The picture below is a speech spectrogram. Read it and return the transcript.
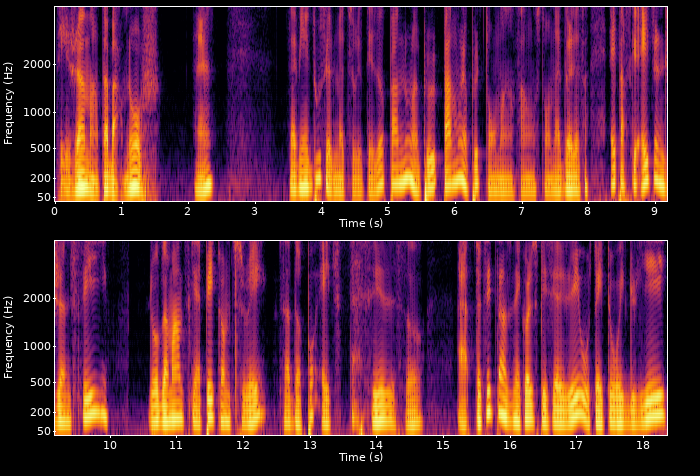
T'es jeune en tabarnouche. Hein? Ça vient d'où cette maturité-là? Parle-nous un peu, parle-moi un peu de ton enfance, ton adolescence. Hey, parce que être une jeune fille lourdement handicapée comme tu es, ça doit pas être facile, ça. Ah, T'as-tu été dans une école spécialisée ou t'as été au régulier?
